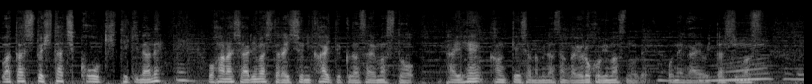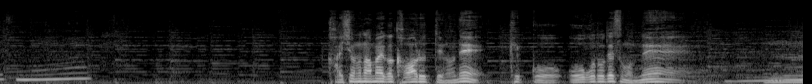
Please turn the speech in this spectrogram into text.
私と日立工機的なねええ。お話ありましたら一緒に書いてくださいますと大変関係者の皆さんが喜びますのでお願いをいたします。そうですね。会社の名前が変わるっていうのはね結構大事ですもんね。うーん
